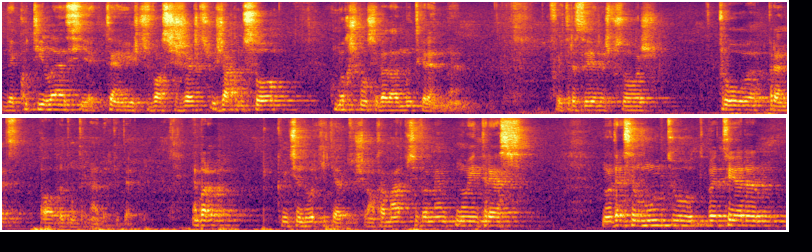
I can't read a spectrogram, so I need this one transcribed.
da cutilância que têm estes vossos gestos já começou com uma responsabilidade muito grande, não é? Foi trazer as pessoas proa perante a obra de um treinador arquiteto. Embora conhecendo o arquiteto João Ramalho, possivelmente não interessa, não interessa muito debater hum,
